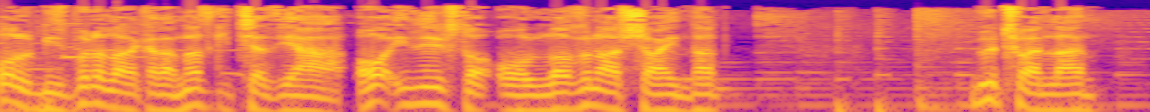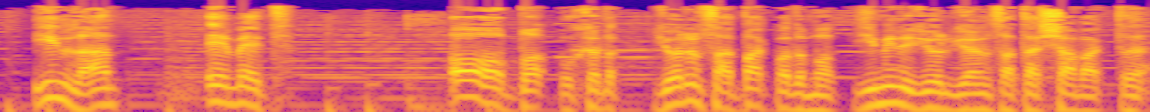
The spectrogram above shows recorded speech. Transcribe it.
Oğlum biz buralara kadar nasıl gideceğiz ya? O inirse Allah'ın aşağı in lan. Lütfen lan. İn lan. Evet. O bak o kadar. Yarım saat bakmadım o. Yemin ediyorum yarım saat aşağı baktı.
